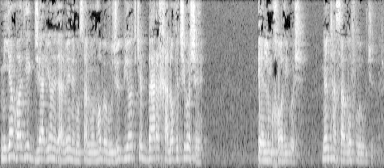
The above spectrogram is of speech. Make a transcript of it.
میگن باید یک جریان در بین مسلمان ها به وجود بیاد که برخلاف چی باشه؟ علم خواهی باشه. میان تصوف به وجود میاره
